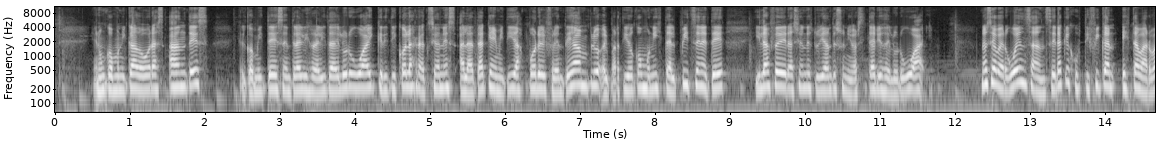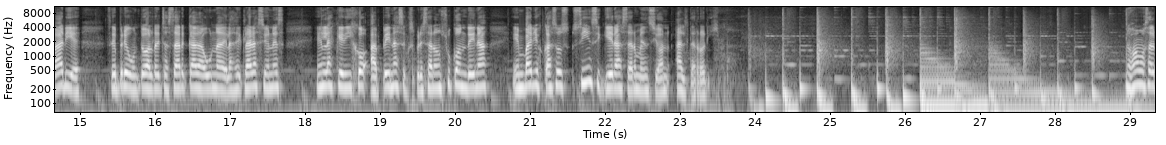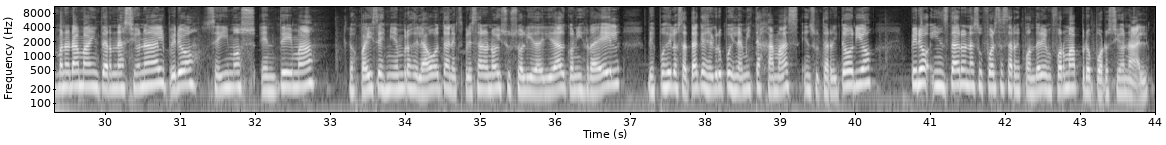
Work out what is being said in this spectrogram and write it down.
En un comunicado horas antes, el Comité Central Israelita del Uruguay criticó las reacciones al ataque emitidas por el Frente Amplio, el Partido Comunista, el PIT-CNT y la Federación de Estudiantes Universitarios del Uruguay. ¿No se avergüenzan? ¿Será que justifican esta barbarie? Se preguntó al rechazar cada una de las declaraciones en las que dijo apenas expresaron su condena, en varios casos sin siquiera hacer mención al terrorismo. Nos vamos al panorama internacional, pero seguimos en tema. Los países miembros de la OTAN expresaron hoy su solidaridad con Israel después de los ataques del grupo islamista Hamas en su territorio, pero instaron a sus fuerzas a responder en forma proporcional.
